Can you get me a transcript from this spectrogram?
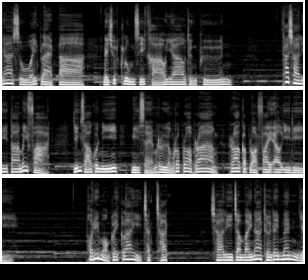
หน้าสวยแปลกตา ในชุดคลุมสีขาวยาวถึงพื้น ถ้าชาลีตาไม่ฝาด หญิงสาวคนนี้ มีแสงเรืองรอบๆร่าง ราวกับหลอดไฟ LED พอได้มองใกล้ๆ ชัดๆ ชาลีจำใบหน้าเธอได้แม่นย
